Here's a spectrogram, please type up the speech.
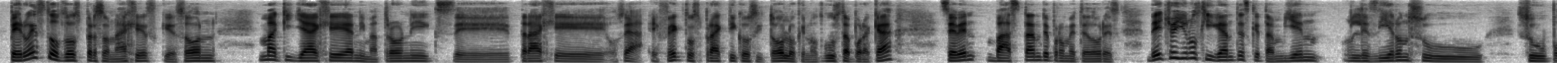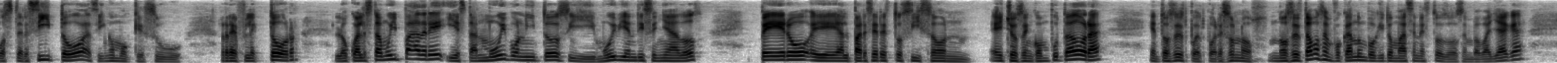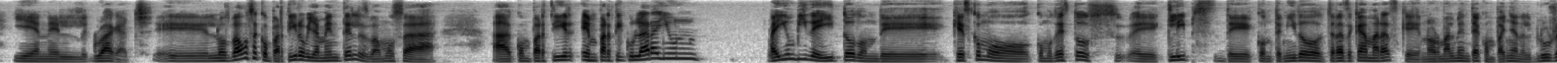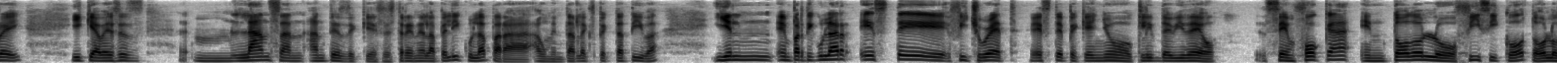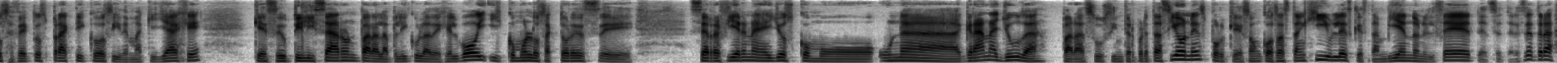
pero estos dos personajes que son maquillaje, animatronics, eh, traje, o sea, efectos prácticos y todo lo que nos gusta por acá, se ven bastante prometedores. De hecho, hay unos gigantes que también les dieron su, su postercito, así como que su reflector, lo cual está muy padre y están muy bonitos y muy bien diseñados, pero eh, al parecer estos sí son hechos en computadora. Entonces, pues por eso nos, nos estamos enfocando un poquito más en estos dos, en Baba Yaga y en el Gragach. Eh, los vamos a compartir, obviamente, les vamos a, compartir. En particular hay un hay un videíto donde que es como, como de estos eh, clips de contenido detrás de cámaras que normalmente acompañan al Blu-ray y que a veces mm, lanzan antes de que se estrene la película para aumentar la expectativa. Y en, en particular este featurette, este pequeño clip de video, se enfoca en todo lo físico, todos los efectos prácticos y de maquillaje que se utilizaron para la película de Hellboy y cómo los actores eh, se refieren a ellos como una gran ayuda para sus interpretaciones porque son cosas tangibles que están viendo en el set, etcétera, etcétera.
